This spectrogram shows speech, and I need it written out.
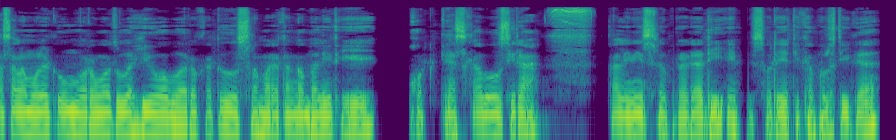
Assalamualaikum warahmatullahi wabarakatuh. Selamat datang kembali di podcast Kabau Sirah. Kali ini sudah berada di episode 33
